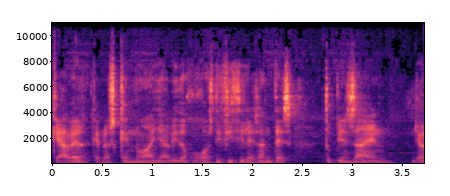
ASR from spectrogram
Que a ver, que no es que no haya habido juegos difíciles antes. Tú piensas en. Yo,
